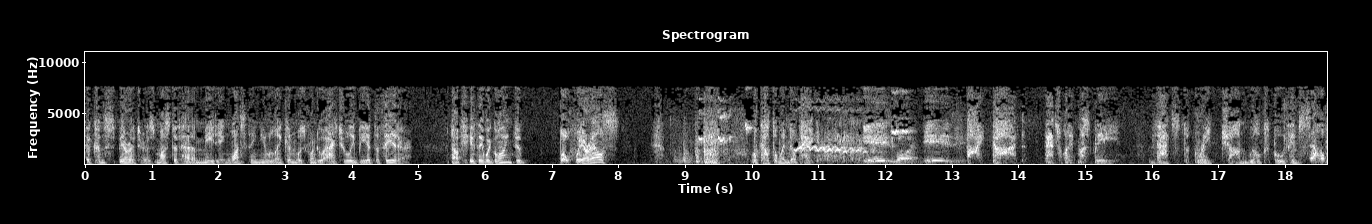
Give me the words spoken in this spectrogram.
the conspirators must have had a meeting once they knew Lincoln was going to actually be at the theater. Now, if they were going to. Well, where else? Look out the window, Peg. Easy, boy. Easy. By God, that's what it must be. That's the great John Wilkes Booth himself.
